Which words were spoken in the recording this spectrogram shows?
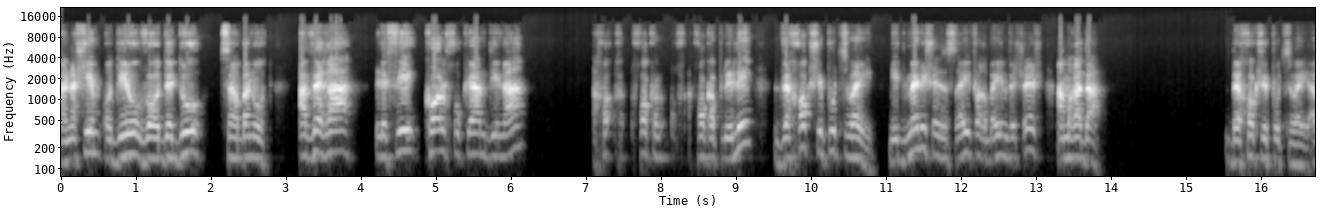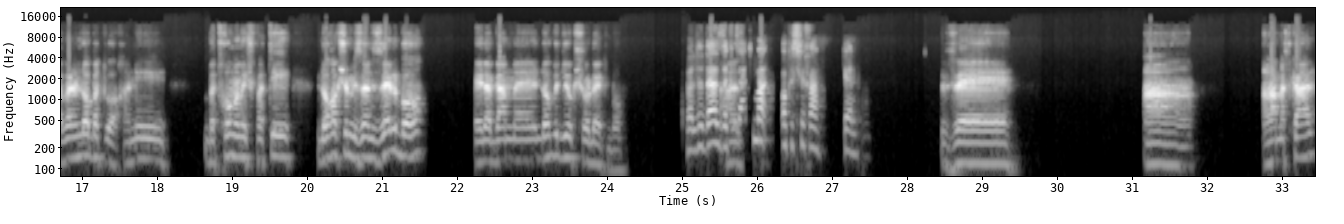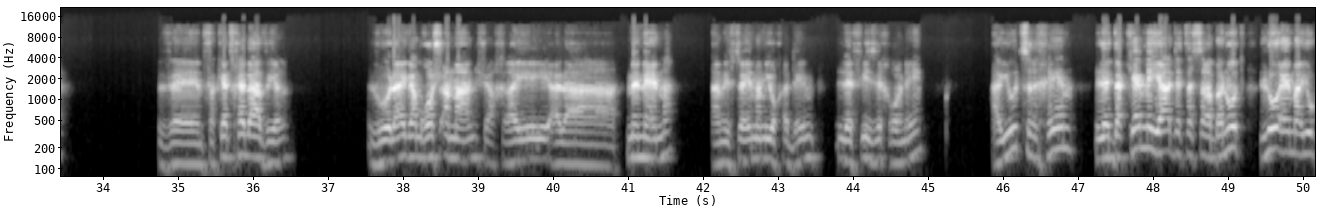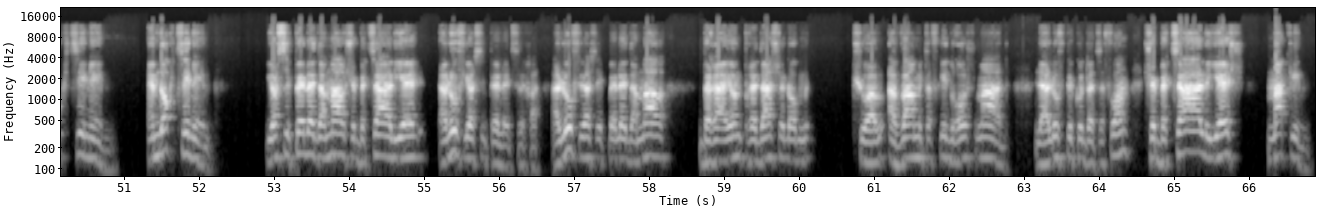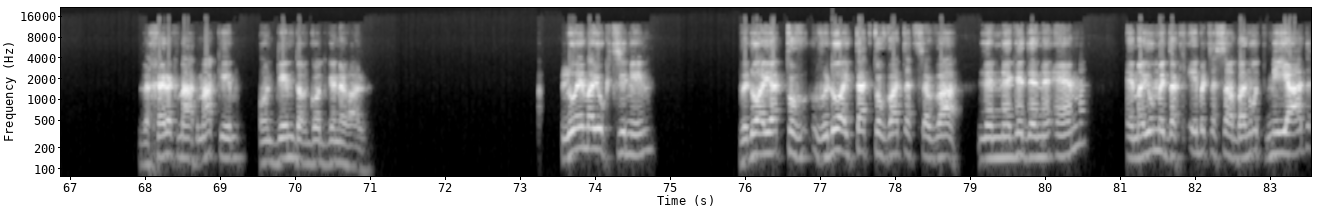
אנשים הודיעו ועודדו סרבנות. עבירה לפי כל חוקי המדינה, החוק, החוק הפלילי וחוק שיפוט צבאי. נדמה לי שזה סעיף 46, המרדה, בחוק שיפוט צבאי, אבל אני לא בטוח. אני בתחום המשפטי לא רק שמזלזל בו, אלא גם אה, לא בדיוק שולט בו. אבל אתה יודע, זה אז... קצת מה... אוקיי, סליחה, כן. והרמטכ"ל ומפקד חיל האוויר ואולי גם ראש אמ"ן שאחראי על המ"מ, המבצעים המיוחדים לפי זיכרוני, היו צריכים לדכא מיד את הסרבנות לו הם היו קצינים. הם לא קצינים. יוסי פלד אמר שבצה"ל יהיה, אלוף יוסי פלד, סליחה, אלוף יוסי פלד אמר בריאיון פרידה שלו כשהוא עבר מתפקיד ראש מה"ד לאלוף פיקוד הצפון, שבצה"ל יש מ"כים, וחלק מהמ"כים עונדים דרגות גנרל. לו הם היו קצינים, ולו, היה טוב, ולו הייתה טובת הצבא לנגד עיניהם, הם היו מדכאים את הסרבנות מיד,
